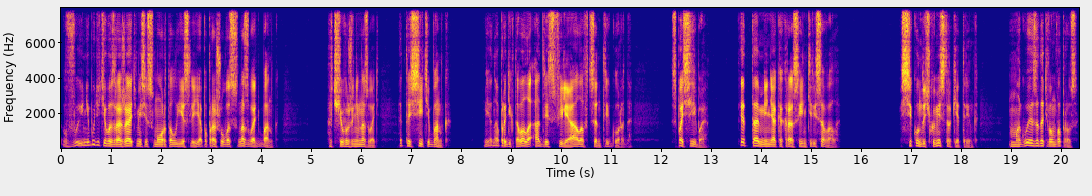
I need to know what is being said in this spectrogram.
«Вы не будете возражать, миссис Мортал, если я попрошу вас назвать банк?» «Чего же не назвать? Это Сити-банк». И она продиктовала адрес филиала в центре города. «Спасибо. Это меня как раз и интересовало». «Секундочку, мистер Кеттринг. Могу я задать вам вопрос?»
